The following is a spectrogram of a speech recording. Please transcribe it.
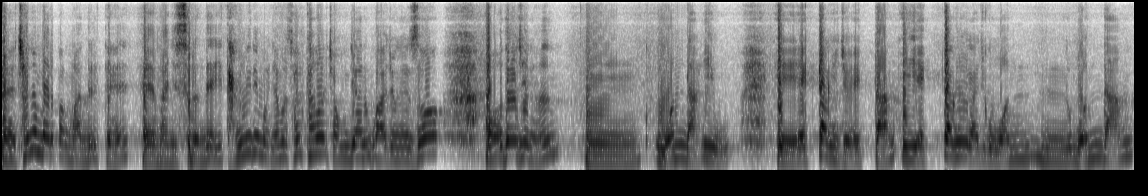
에, 천연바르빵 만들 때 에, 많이 쓰는데, 이 당밀이 뭐냐면 설탕을 정제하는 과정에서 얻어지는, 음, 원당, 이, 이 액당이죠, 액당. 이 액당을 가지고 원, 원당,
